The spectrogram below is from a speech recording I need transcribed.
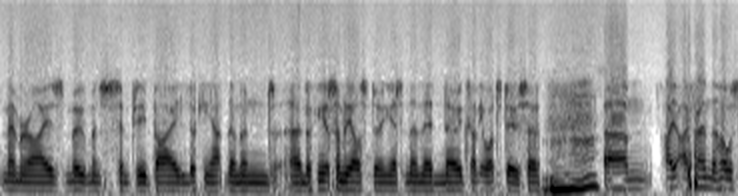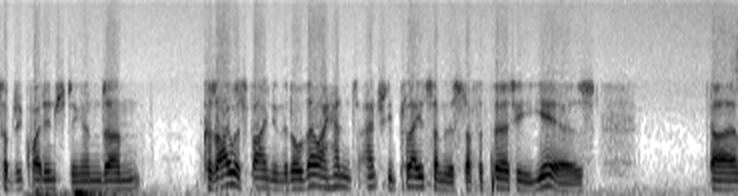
memorize movements simply by looking at them and uh, looking at somebody else doing it, and then they'd know exactly what to do. So Mm-hmm. um, I, I found the whole subject quite interesting, and because I was finding that although I hadn't actually played some of this stuff for 30 years, um,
